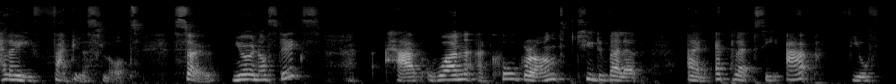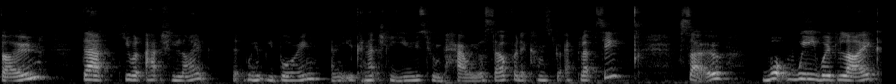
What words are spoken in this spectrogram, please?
Hello, you fabulous lot. So, Neuronostics have won a cool grant to develop an epilepsy app for your phone that you will actually like, that won't be boring, and that you can actually use to empower yourself when it comes to epilepsy. So, what we would like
